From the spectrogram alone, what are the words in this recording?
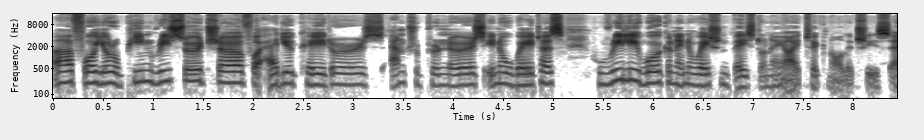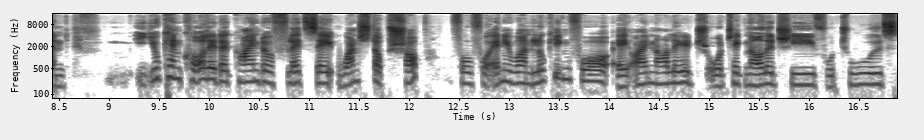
uh, for European researchers, for educators, entrepreneurs, innovators who really work on innovation based on AI technologies. And you can call it a kind of, let's say, one stop shop for, for anyone looking for AI knowledge or technology for tools,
